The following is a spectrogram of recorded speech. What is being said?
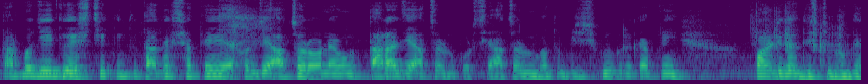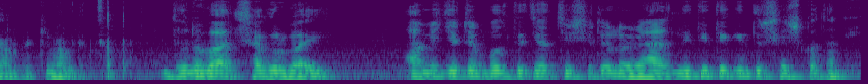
তারপর যেহেতু এসছে কিন্তু তাদের সাথে এখন যে আচরণ এবং তারা যে আচরণ করছে আচরণগত বিষয়গুলোকে আপনি পলিটিক্যাল দৃষ্টিভঙ্গির আলোকে কীভাবে দেখছেন? ধন্যবাদ সাগর ভাই। আমি যেটা বলতে চাচ্ছি সেটা হলো রাজনীতিতে কিন্তু শেষ কথা নেই।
